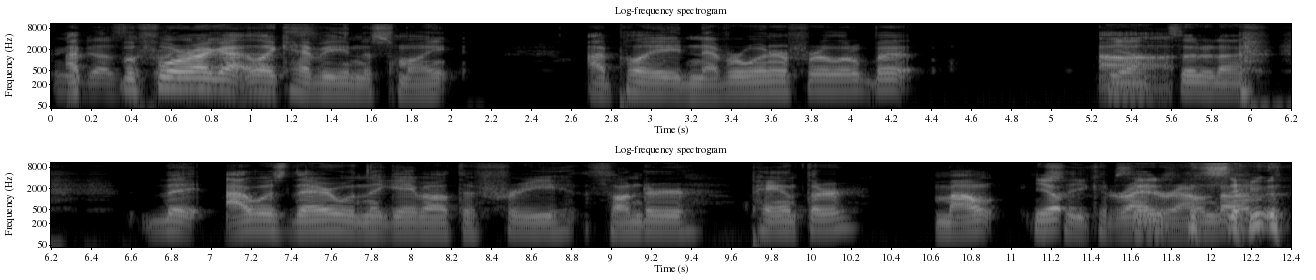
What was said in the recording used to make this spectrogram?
He I- before like I a got like heavy into Smite, I played Neverwinter for a little bit. yeah, Uh, so did I. they, I was there when they gave out the free Thunder Panther mount, Yep. so you could ride Same- around same- on,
